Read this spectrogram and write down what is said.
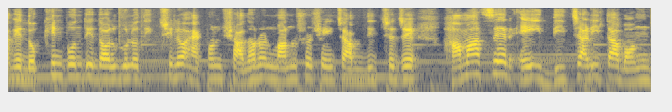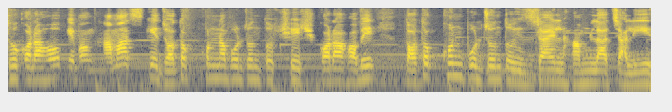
আগে দক্ষিণপন্থী দলগুলো দিচ্ছিল, এখন সাধারণ মানুষও সেই চাপ দিচ্ছে যে হামাসের এই দ্বিচারিতা বন্ধ করা হোক এবং হামাসকে যতক্ষণ না পর্যন্ত শেষ করা হবে, ততক্ষণ পর্যন্ত ইসরায়েল হামলা চালিয়ে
